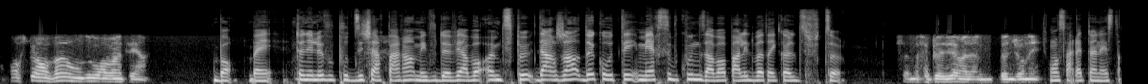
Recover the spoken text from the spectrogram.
On construit en 20, on ouvre en 21. Bon, ben, tenez-le vous pour dire, chers parents, mais vous devez avoir un petit peu d'argent de côté. Merci beaucoup de nous avoir parlé de votre école du futur. Ça me fait plaisir, madame. Bonne journée. On s'arrête un instant.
